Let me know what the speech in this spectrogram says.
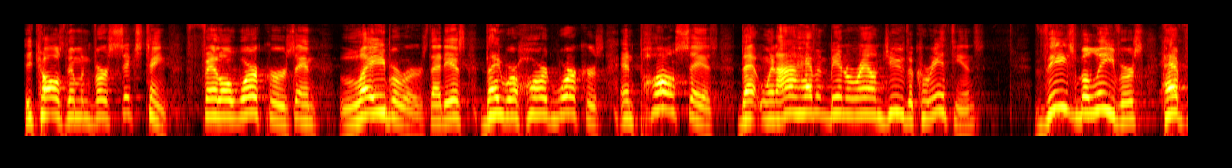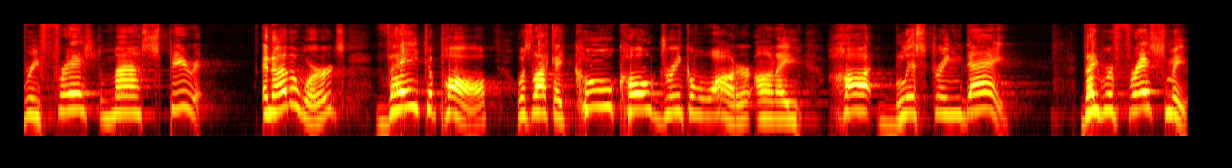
He calls them in verse 16 fellow workers and laborers. That is, they were hard workers. And Paul says that when I haven't been around you, the Corinthians, these believers have refreshed my spirit. In other words, they to Paul was like a cool, cold drink of water on a hot, blistering day. They refreshed me.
